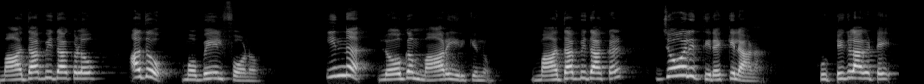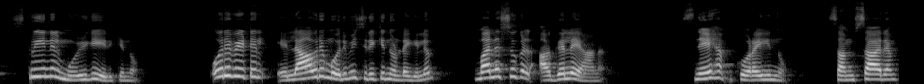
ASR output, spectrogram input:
മാതാപിതാക്കളോ അതോ മൊബൈൽ ഫോണോ? ഇന്ന് ലോകം മാറിയിരിക്കുന്നു. മാതാപിതാക്കൾ ജോലി തിരക്കിലാണ്. കുട്ടികളാകട്ടെ സ്ക്രീനിൽ മുഴുകിയിരിക്കുന്നു. ഒരു വീട്ടിൽ എല്ലാവരും ഒരുമിച്ചിരിക്കുന്നുണ്ടെങ്കിലും മനസ്സുകൾ അകലെയാണ്. സ്നേഹം കുറയുന്നു. സംസാരം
